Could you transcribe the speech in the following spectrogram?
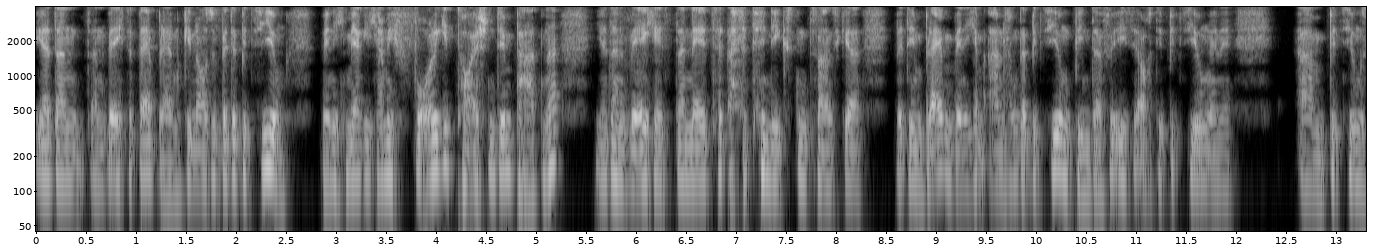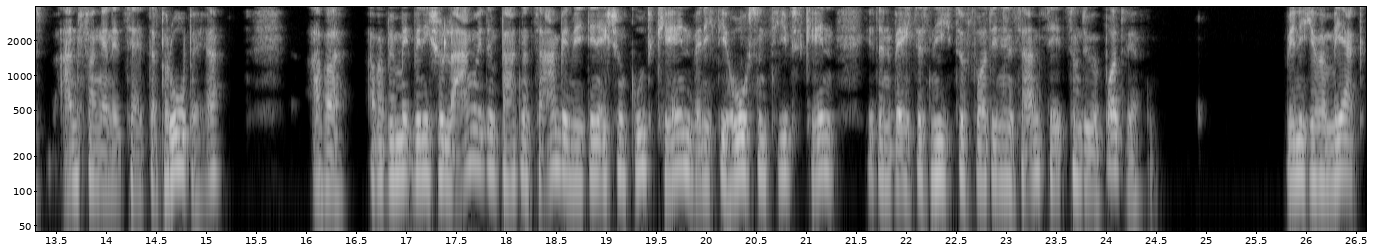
ja, dann, dann werde ich dabei bleiben. Genauso bei der Beziehung. Wenn ich merke, ich habe mich voll getäuscht in dem Partner, ja, dann werde ich jetzt da nicht die nächsten 20 Jahre bei dem bleiben, wenn ich am Anfang der Beziehung bin. Dafür ist ja auch die Beziehung eine, ähm, Beziehungsanfang eine Zeit der Probe, ja. Aber aber wenn, wenn ich schon lange mit dem Partner zusammen bin, wenn ich den echt schon gut kenne, wenn ich die Hochs und Tiefs kenne, ja, dann werde ich das nicht sofort in den Sand setzen und über Bord werfen. Wenn ich aber merke,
